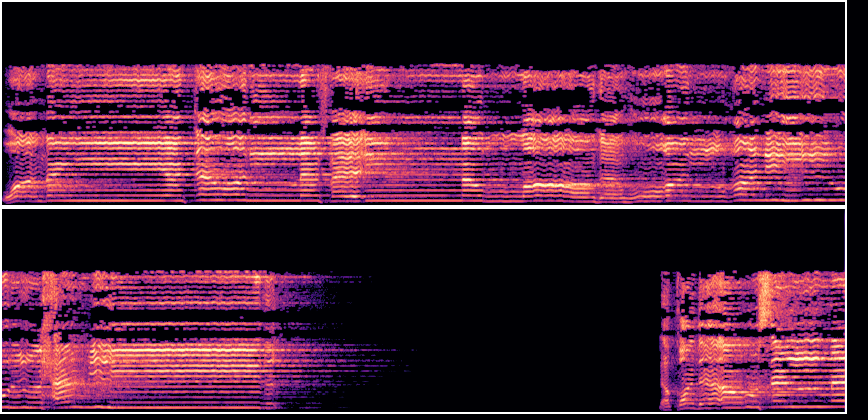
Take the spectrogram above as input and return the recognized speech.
وَمَن يَتَوَلَّ فَإِنَّ اللَّهَ هُوَ الْغَنِيُّ الْحَمِيدُ لَقَدْ أَرْسَلْنَا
